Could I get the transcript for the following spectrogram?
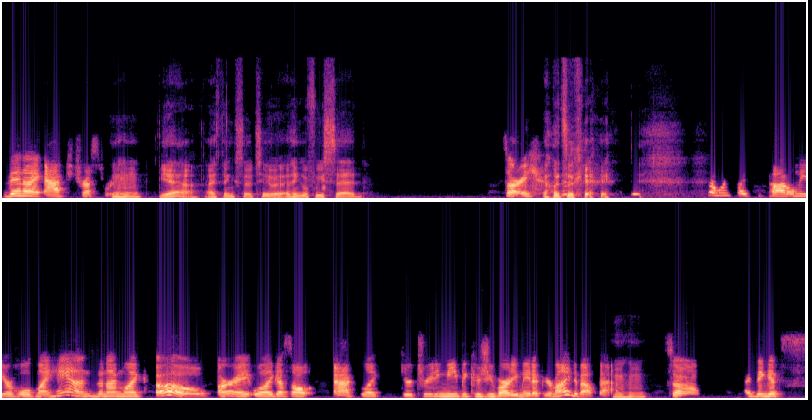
Then I act trustworthy. Mm-hmm. Yeah, I think so too. I think if we said Sorry. Oh, it's okay. someone tries to coddle me or hold my hand, then I'm like, "Oh, all right. Well, I guess I'll act like you're treating me because you've already made up your mind about that." Mm-hmm. So, I think it's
